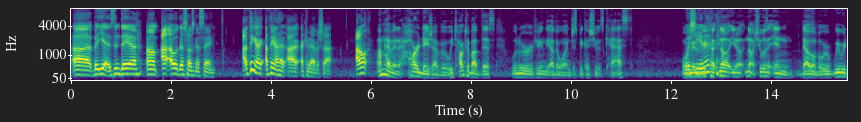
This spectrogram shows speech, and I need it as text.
Uh, but yeah, Zendaya. Um, I, oh, that's what I was gonna say. I think I, I think I had I, I could have a shot. I don't. I'm having a hard deja vu. We talked about this when we were reviewing the other one, just because she was cast. Or Was she in it? because, No, you know, no, she wasn't in other one, but we were, we were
